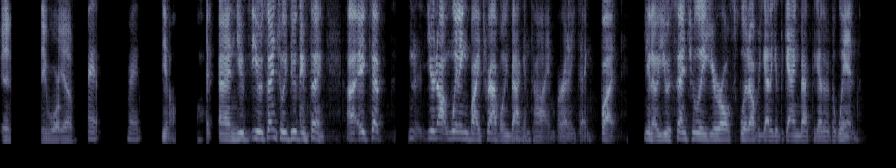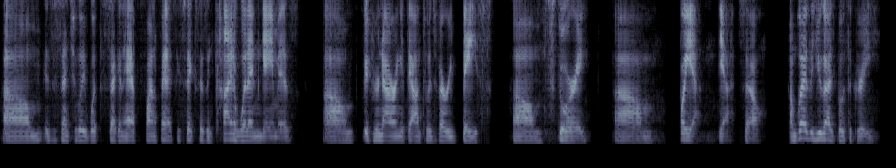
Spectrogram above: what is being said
Infinity War, yeah. Right. Right. You know, and you you essentially do the same thing, uh, except n- you're not winning by traveling back in time or anything. But you know, you essentially you're all split up. You got to get the gang back together to win. Um, is essentially what the second half of Final Fantasy VI is, and kind of what Endgame is. Um, if you're narrowing it down to its very base um story. Um, but yeah, yeah. So I'm glad that you guys both agree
